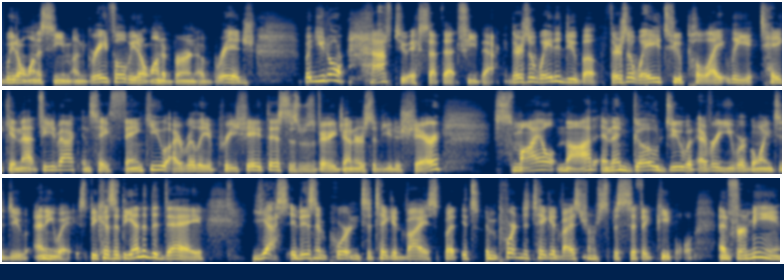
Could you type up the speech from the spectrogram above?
we don't want to seem ungrateful. We don't want to burn a bridge. But you don't have to accept that feedback. There's a way to do both. There's a way to politely take in that feedback and say, Thank you. I really appreciate this. This was very generous of you to share smile, nod, and then go do whatever you were going to do, anyways. Because at the end of the day, yes, it is important to take advice, but it's important to take advice from specific people. And for me,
